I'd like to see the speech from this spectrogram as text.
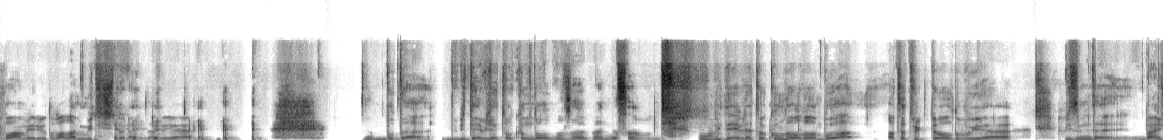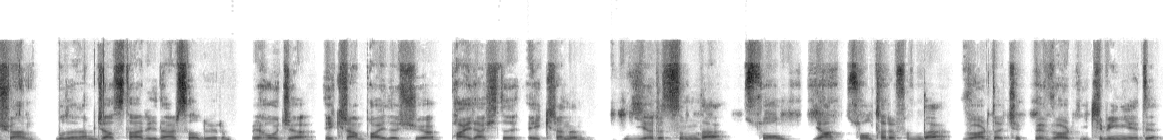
puan veriyordu. Valla müthiş dönemler ya. Bu da bir devlet okulunda olmaz abi ben de sana bunu diyeyim. Bu bir devlet okulunda oldu oğlum. Bu Atatürk'te oldu bu ya. Bizim de ben şu an bu dönem caz tarihi dersi alıyorum ve hoca ekran paylaşıyor. Paylaştığı ekranın yarısında sol yan, sol tarafında Word açık ve Word 2007.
